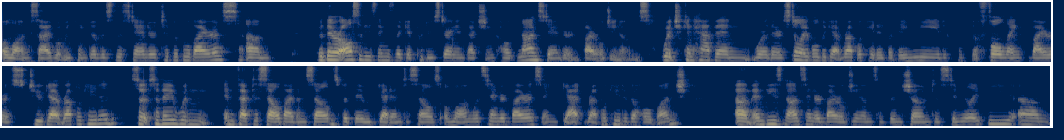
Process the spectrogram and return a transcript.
alongside what we think of as the standard typical virus. Um, But there are also these things that get produced during infection called non standard viral genomes, which can happen where they're still able to get replicated, but they need the full length virus to get replicated. So, so they wouldn't infect a cell by themselves, but they would get into cells along with standard virus and get replicated a whole bunch. Um, and these non standard viral genomes have been shown to stimulate the um,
